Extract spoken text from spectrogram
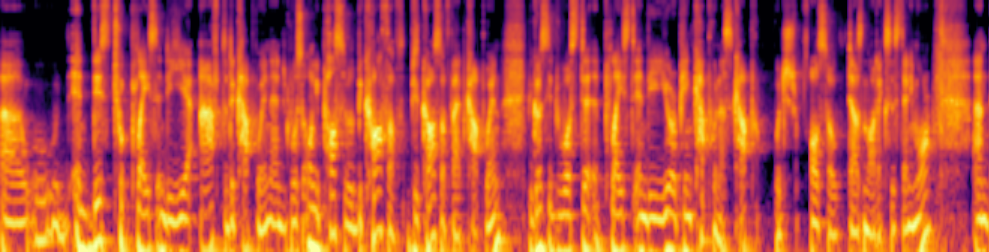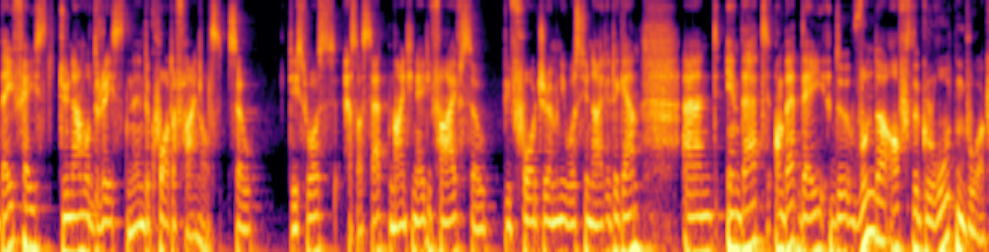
Uh, and this took place in the year after the cup win, and it was only possible because of because of that cup win, because it was placed in the European Cup Winners' Cup, which also does not exist anymore. And they faced Dynamo Dresden in the quarterfinals. So this was, as I said, 1985. So before Germany was united again. And in that, on that day, the Wunder of the Grotenburg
